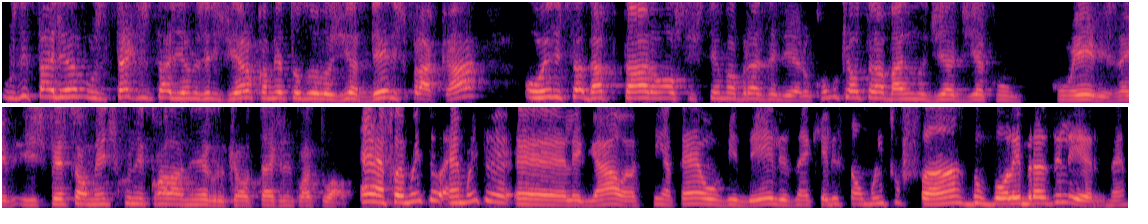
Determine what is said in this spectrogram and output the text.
os italianos, os técnicos italianos, eles vieram com a metodologia deles para cá ou eles se adaptaram ao sistema brasileiro? Como que é o trabalho no dia a dia com, com eles, né? e especialmente com o Nicola Negro, que é o técnico atual? É, foi muito, é muito é, legal, assim, até ouvir deles, né, que eles são muito fãs do vôlei brasileiro, né?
